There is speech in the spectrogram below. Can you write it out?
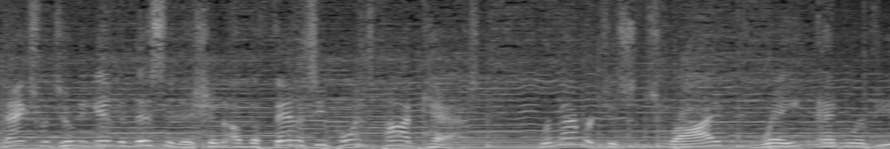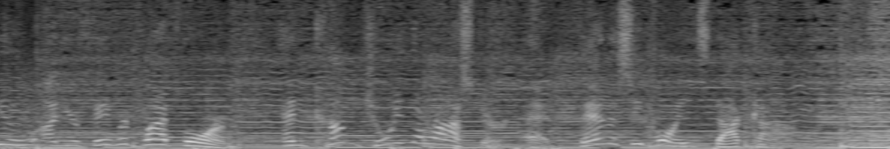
Thanks for tuning in to this edition of the Fantasy Points Podcast. Remember to subscribe, rate, and review on your favorite platform and come join the roster at fantasypoints.com.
